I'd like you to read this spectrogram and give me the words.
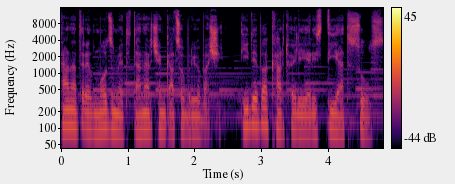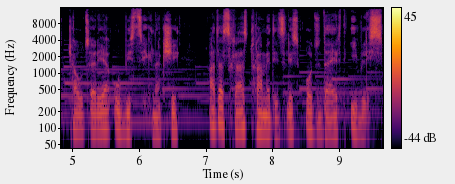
სანატრელ მოძმეთ დანარჩენ კაცობრიობაში. დიდება ქართველი ერის დიათ სულს, ჩაუწერია უბის ციგნაკში 1918 წლის 21 ივლისს.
